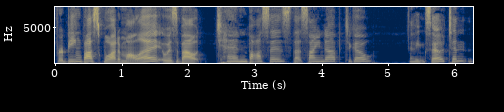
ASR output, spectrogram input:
For Being Boss Guatemala, it was about 10 bosses that signed up to go. I think so. 10,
